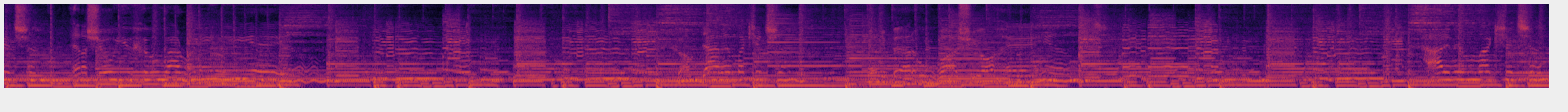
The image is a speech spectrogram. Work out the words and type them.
Kitchen and I'll show you who I really am. Come down in my kitchen and you better wash your hands. Hiding in my kitchen,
